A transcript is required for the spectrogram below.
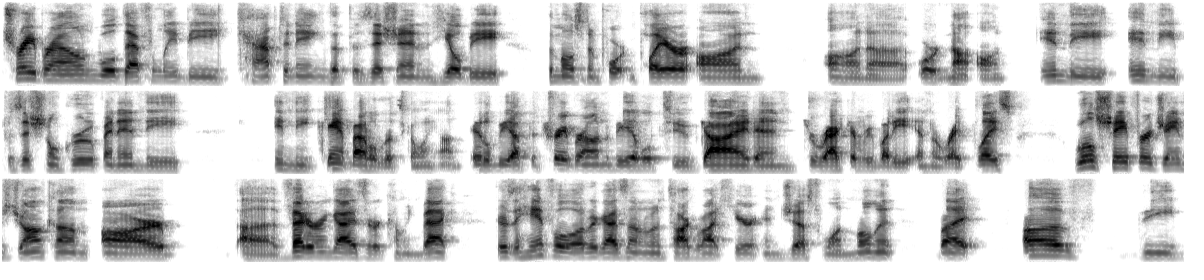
Trey Brown will definitely be captaining the position, he'll be the most important player on on uh or not on in the in the positional group and in the in the camp battle that's going on. It'll be up to Trey Brown to be able to guide and direct everybody in the right place. Will Shaffer, James Djonkam are uh, veteran guys that are coming back. There's a handful of other guys that I'm going to talk about here in just one moment. But of the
